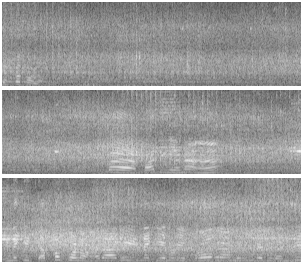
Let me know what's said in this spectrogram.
தெப்பக்குளம். இப்போ பார்த்தீங்கன்னா இன்னைக்கு தெப்பக்குளம். அதாவது இன்னைக்கு என்னுடைய ப்ரோக்ராம் இருந்தது வந்து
